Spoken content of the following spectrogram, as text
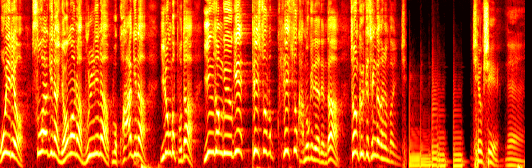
오히려 수학이나 영어나 물리나 뭐 과학이나 이런 것보다 인성 교육이 필수 필수 과목이 돼야 된다. 저는 그렇게 생각하는 바입니다. 최욱 씨. 네.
